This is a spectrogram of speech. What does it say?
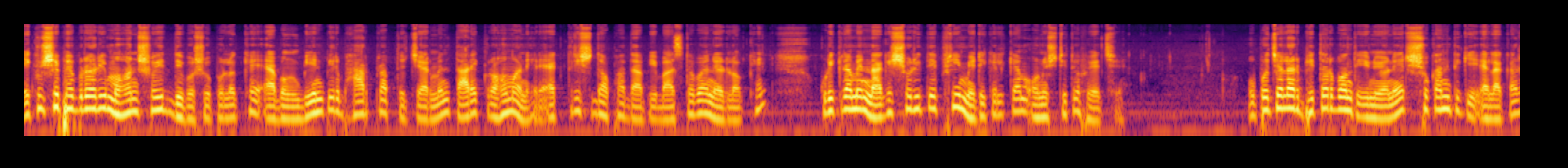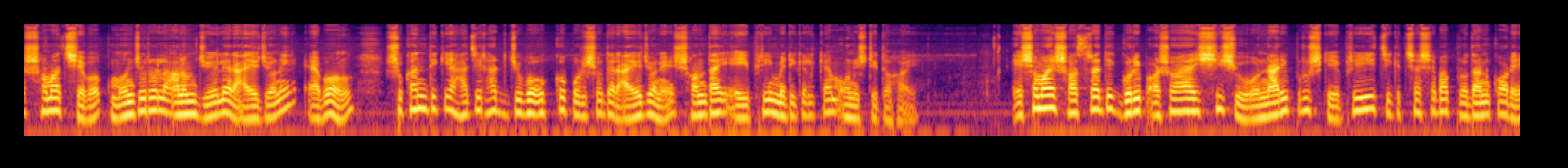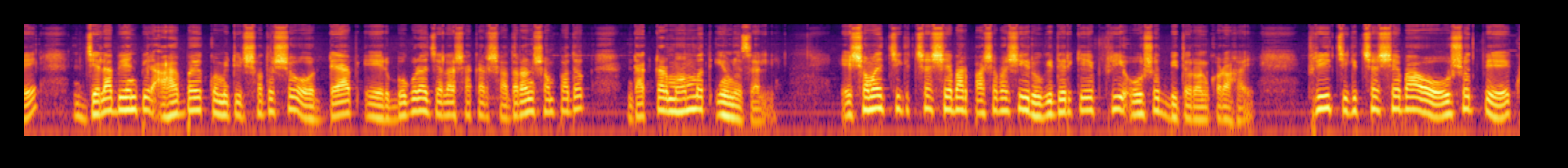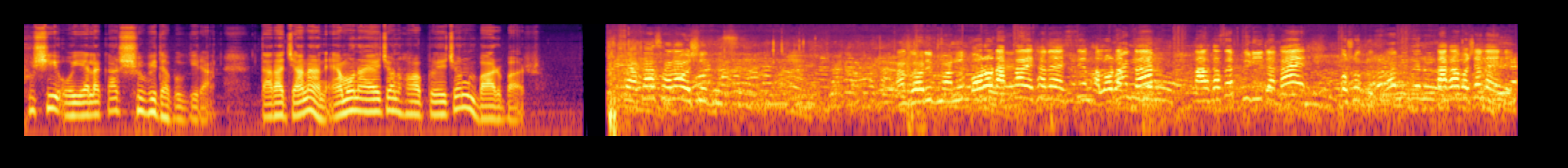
একুশে ফেব্রুয়ারি মহান শহীদ দিবস উপলক্ষে এবং বিএনপির ভারপ্রাপ্ত চেয়ারম্যান তারেক রহমানের একত্রিশ দফা দাবি বাস্তবায়নের লক্ষ্যে কুড়িগ্রামের নাগেশ্বরীতে ফ্রি মেডিকেল ক্যাম্প অনুষ্ঠিত হয়েছে। উপজেলার ভিতরবন্দ ইউনিয়নের সুকান্তিকি এলাকার সমাজসেবক মঞ্জুরুল আলম জুয়েলের আয়োজনে এবং সুকান্তিকি হাজিরহাট যুব ঐক্য পরিষদের আয়োজনে সন্ধ্যায় এই ফ্রি মেডিকেল ক্যাম্প অনুষ্ঠিত হয়। এ সময় সহস্রাধিক গরিব অসহায় শিশু ও নারী পুরুষকে ফ্রি চিকিৎসা সেবা প্রদান করে জেলা বিএনপির আহ্বায়ক কমিটির সদস্য ও ড্যাব এর বগুড়া জেলা শাখার সাধারণ সম্পাদক ডাক্তার মোহাম্মদ ইউনুস আলী। এ সময় চিকিৎসা সেবার পাশাপাশি রোগীদেরকে ফ্রি ঔষধ বিতরণ করা হয়। ফ্রি চিকিৎসা সেবা ও ঔষধ পেয়ে খুশি ওই এলাকার সুবিধাভোগীরা। তারা জানান, এমন আয়োজন হওয়া প্রয়োজন বারবার। টাকা ছাড়া ওষুধ দিচ্ছে গরিব মানুষ বড় ডাক্তার এখানে আসছে ভালো ডাক্তার তার কাছে ফ্রি টাকায় ওষুধ টাকা পয়সা নেয়নি।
